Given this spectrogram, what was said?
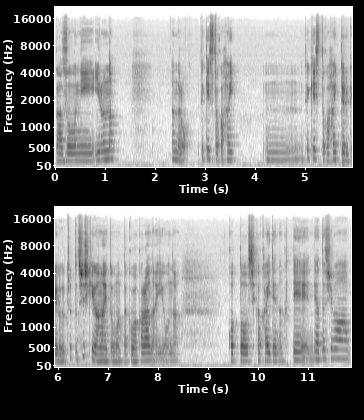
画像にいろんななんだろうテキストが入っうんテキストが入ってるけどちょっと知識がないと全くわからないようなことしか書いてなくて。で私は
